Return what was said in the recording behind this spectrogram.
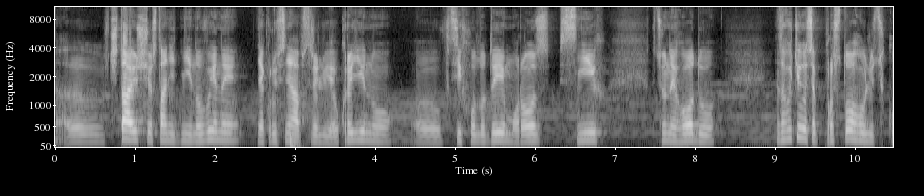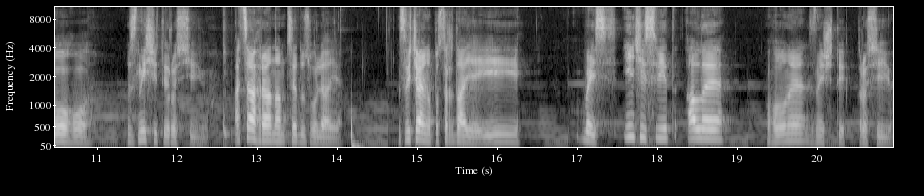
Е, Читаючи останні дні новини, як Русня обстрілює Україну е, в ці холоди, мороз, сніг, в цю негоду, захотілося б простого людського знищити Росію. А ця гра нам це дозволяє. Звичайно, постраждає і весь інший світ, але головне знищити Росію.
